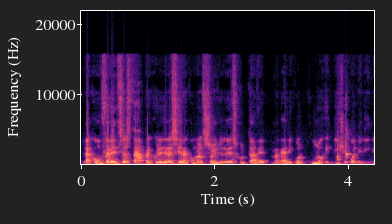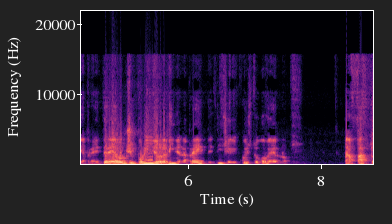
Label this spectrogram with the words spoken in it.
la conferenza stampa, e quelle della sera, come al solito, deve ascoltare magari qualcuno che dice quale linea prendere. E oggi Polito la linea la prende, dice che questo governo ha fatto,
